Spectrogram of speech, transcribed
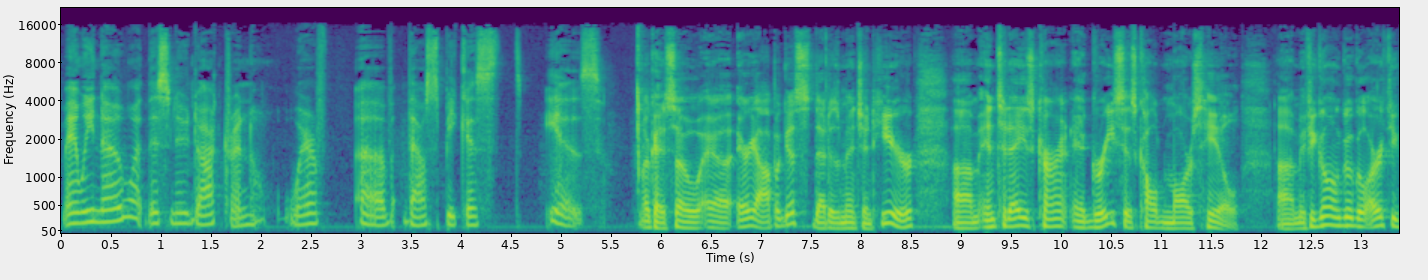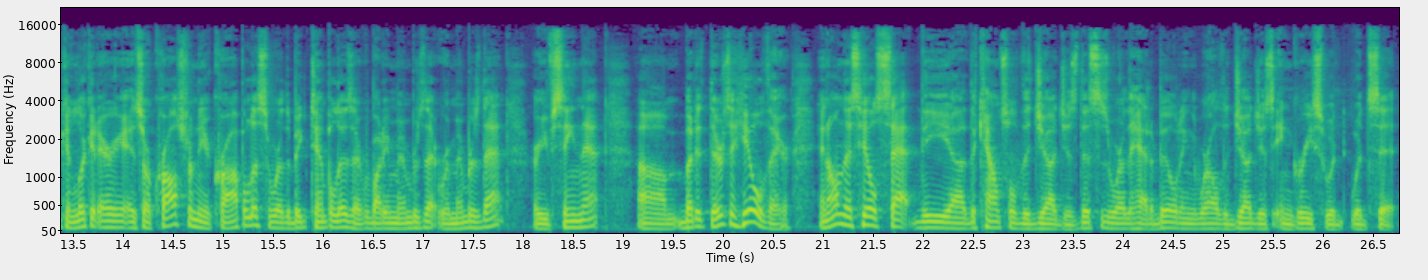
May we know what this new doctrine whereof thou speakest is? Okay, so uh, Areopagus, that is mentioned here, um, in today's current uh, Greece is called Mars Hill. Um, if you go on Google Earth, you can look at area. It's across from the Acropolis, where the big temple is. Everybody remembers that, remembers that, or you've seen that. Um, but it, there's a hill there, and on this hill sat the uh, the Council of the Judges. This is where they had a building where all the judges in Greece would would sit.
